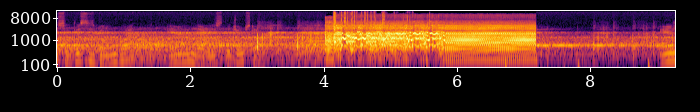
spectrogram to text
Okay, so this is Bone Boy, and that is the jump scare. And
